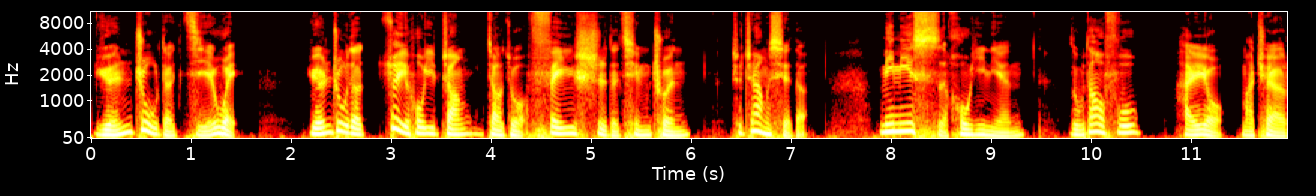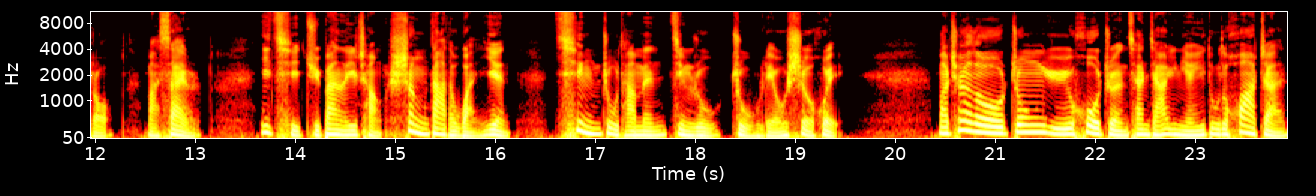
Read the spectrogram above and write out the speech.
原著的结尾，原著的最后一章叫做《飞逝的青春》。是这样写的：咪咪死后一年，鲁道夫还有马切罗马塞尔一起举办了一场盛大的晚宴，庆祝他们进入主流社会。马切罗终于获准参加一年一度的画展，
